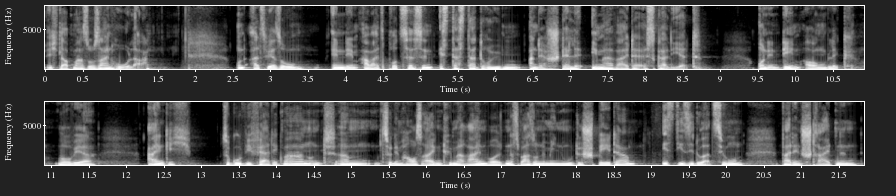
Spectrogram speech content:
ich glaube mal so sein Holer. Und als wir so in dem Arbeitsprozess sind, ist das da drüben an der Stelle immer weiter eskaliert. Und in dem Augenblick, wo wir eigentlich so gut wie fertig waren und ähm, zu dem Hauseigentümer rein wollten, das war so eine Minute später, ist die Situation bei den Streitenden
